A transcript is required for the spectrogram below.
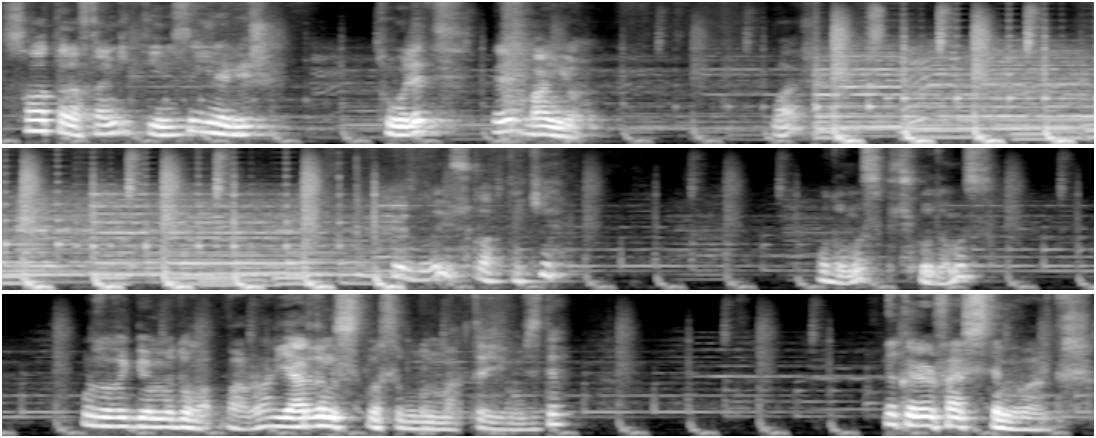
Sağ taraftan gittiğimizde yine bir tuvalet ve banyo var. Burada da üst kattaki odamız, küçük odamız. Burada da gömme dolaplar var. Yerden ısıtması bulunmakta evimizde. Ve kalorifer sistemi vardır.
